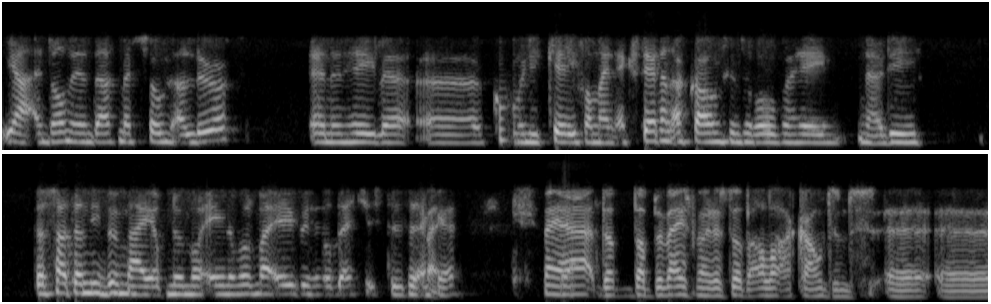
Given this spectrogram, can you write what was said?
ja, en dan inderdaad met zo'n alert en een hele communiqué van mijn externe accountant eroverheen. Nou, die dat staat dan niet bij mij op nummer 1, om het maar even heel netjes te zeggen. Nou ja, dat, dat bewijst maar eens dat alle accountants uh, uh,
